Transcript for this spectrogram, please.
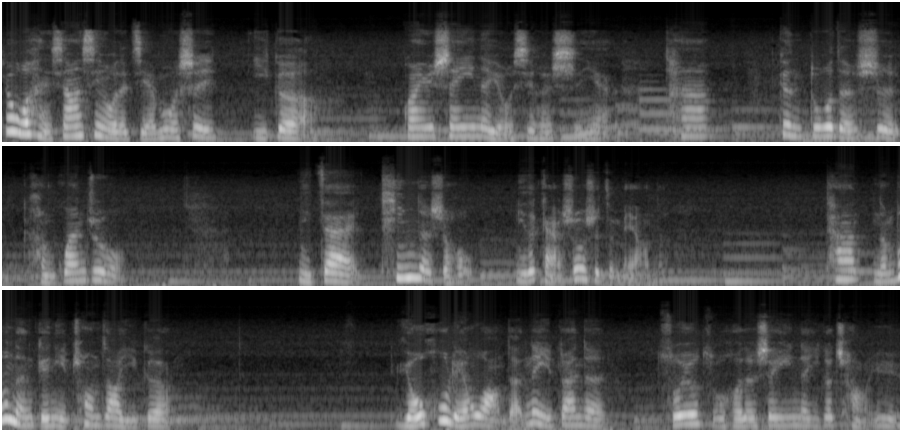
就我很相信我的节目是一个关于声音的游戏和实验，它更多的是很关注你在听的时候你的感受是怎么样的，它能不能给你创造一个由互联网的那一端的所有组合的声音的一个场域，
